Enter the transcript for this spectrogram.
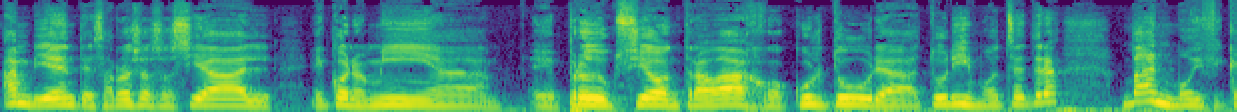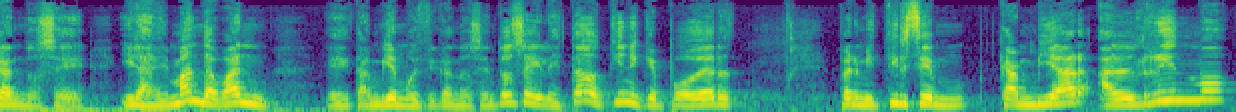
ambiente, desarrollo social, economía, eh, producción, trabajo, cultura, turismo, etcétera, van modificándose y las demandas van eh, también modificándose. Entonces el Estado tiene que poder permitirse cambiar al ritmo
